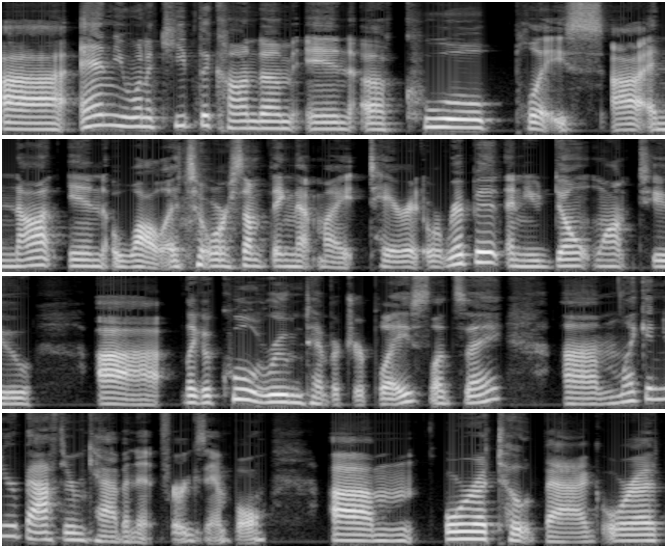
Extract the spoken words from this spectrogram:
Uh, and you want to keep the condom in a cool place uh, and not in a wallet or something that might tear it or rip it. And you don't want to uh, like a cool room temperature place, let's say, um, like in your bathroom cabinet, for example, um, or a tote bag or a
